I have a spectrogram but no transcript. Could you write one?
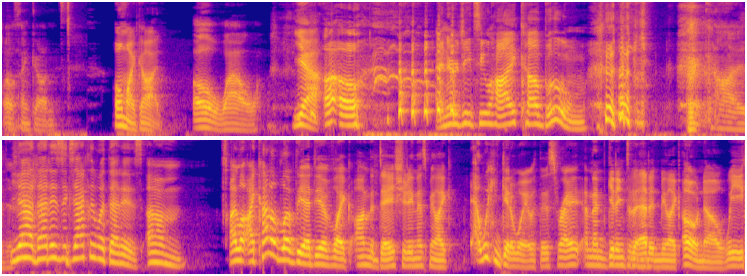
Oh, thank God. Oh my god. Oh wow. Yeah. Uh oh. Energy too high, kaboom. God. Yeah, that is exactly what that is. Um, I lo- I kind of love the idea of like on the day shooting this, being like, yeah, we can get away with this, right? And then getting to the edit and be like, oh no, we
